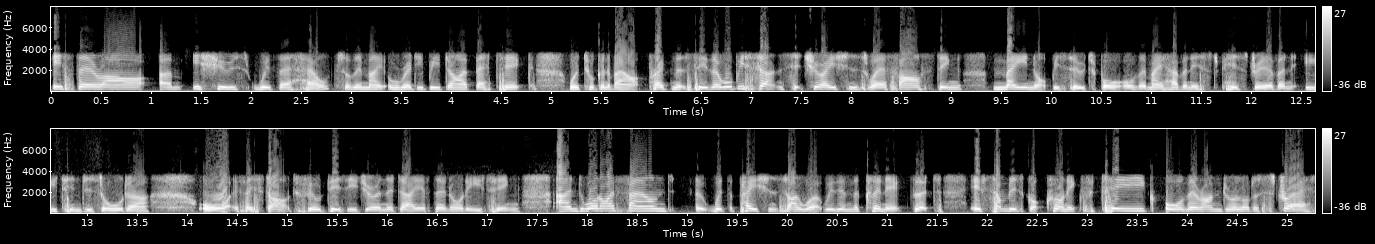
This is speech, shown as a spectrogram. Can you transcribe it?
if there are um, issues with their health. So they may already be diabetic. We're talking about pregnancy. There will be certain situations where fasting may not be suitable, or they may have a hist- history of an eating disorder, or if they start to feel dizzy during the day if they're not eating. And what I found with the patients I work with in the clinic that if somebody's got chronic fatigue or they're under a lot of stress,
